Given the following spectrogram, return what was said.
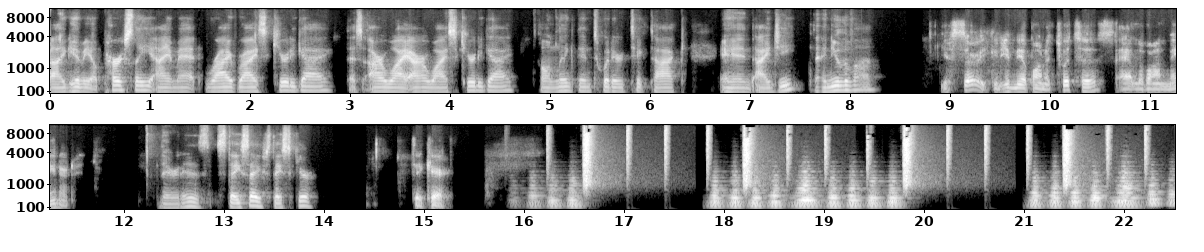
Uh, you can hit me up personally. I am at Ry Security Guy. That's R Y R Y Security Guy on LinkedIn, Twitter, TikTok, and IG. And you, Levon? Yes, sir. You can hit me up on the Twitters at Levon Maynard. There it is. Stay safe, stay secure. Take care. Thank you.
